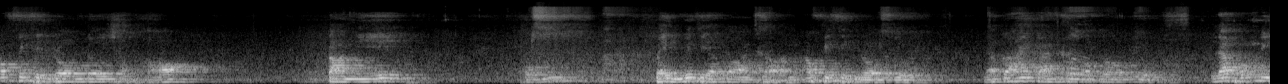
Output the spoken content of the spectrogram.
ออฟฟิศซินโดรมโดยเฉพาะตอนนี้ ผมเป็นวิทยากรสอนออฟฟิศซินโดรมอยู่ แล้วก็ให้การฝึกอบรมอยู่ แล้วผมมี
